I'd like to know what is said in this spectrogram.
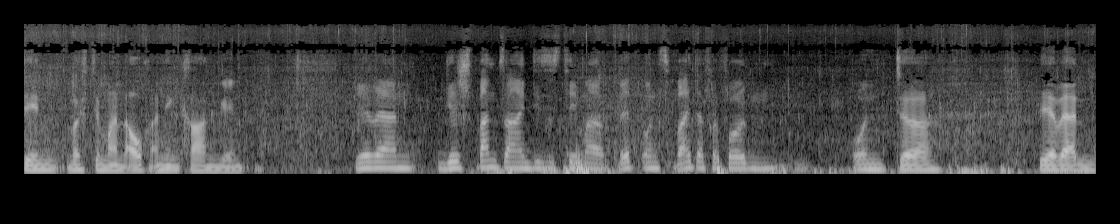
den möchte man auch an den Kragen gehen. Wir werden gespannt sein. Dieses Thema wird uns weiter verfolgen und äh, wir werden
